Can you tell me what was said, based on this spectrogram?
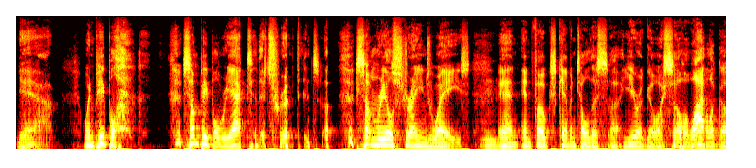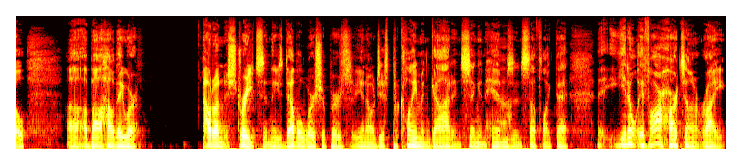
Yeah. When people some people react to the truth in some, some real strange ways. Mm. And and folks, Kevin told us a year ago or so, a while ago, uh, about how they were out on the streets and these devil worshippers, you know, just proclaiming God and singing hymns yeah. and stuff like that. You know, if our hearts aren't right,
